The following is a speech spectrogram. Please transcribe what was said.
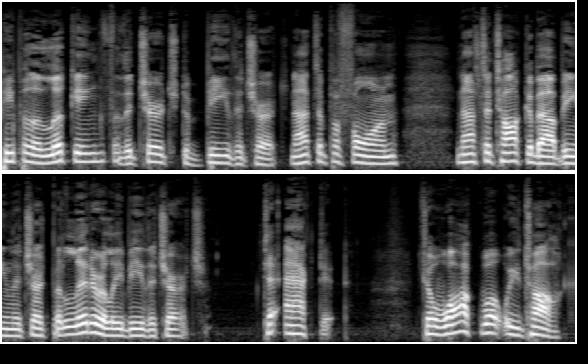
People are looking for the church to be the church, not to perform, not to talk about being the church, but literally be the church, to act it, to walk what we talk.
